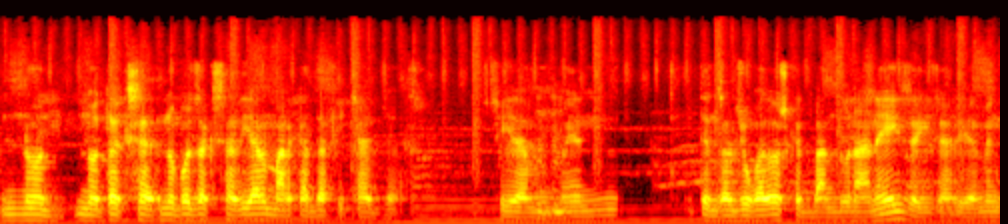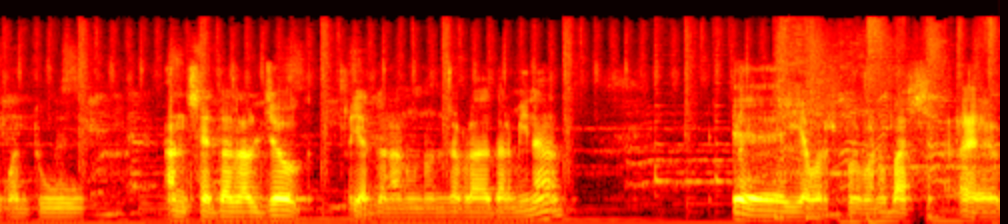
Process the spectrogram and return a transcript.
no, no, no pots accedir al mercat de fitxatges. O sigui, de moment mm -hmm. tens els jugadors que et van donant ells, ells evidentment quan tu encetes el joc ja et donen un 11 predeterminat, eh, i llavors pues, bueno, vas eh,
